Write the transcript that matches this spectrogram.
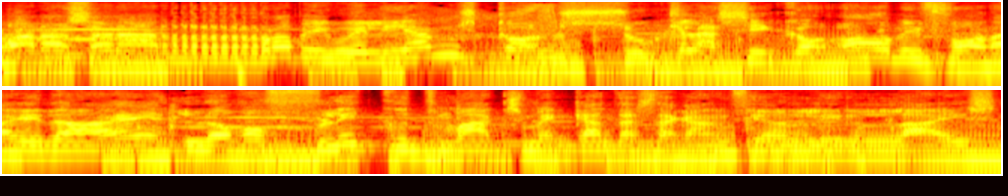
Para sonar Robbie Williams con su clásico All Before I Die, luego Fleetwood Max, me encanta esta canción Little Lies,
